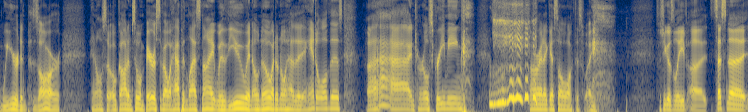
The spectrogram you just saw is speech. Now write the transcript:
weird and bizarre." And also, oh God, I'm so embarrassed about what happened last night with you. And oh no, I don't know how to handle all this. Ah, internal screaming. all right, I guess I'll walk this way. so she goes to leave. Uh, Setsuna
